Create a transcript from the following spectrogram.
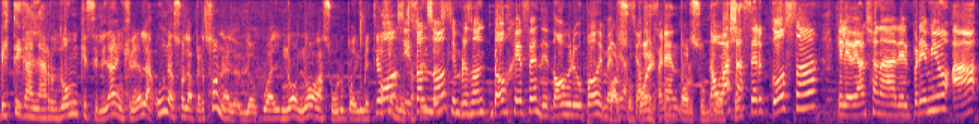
este galardón que se le da en general a una sola persona, lo, lo cual no, no a su grupo de investigación. O si muchas son veces. dos, siempre son dos jefes de dos grupos de investigación supuesto, diferentes. por supuesto. No vaya a ser cosa que le vayan a dar el premio a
